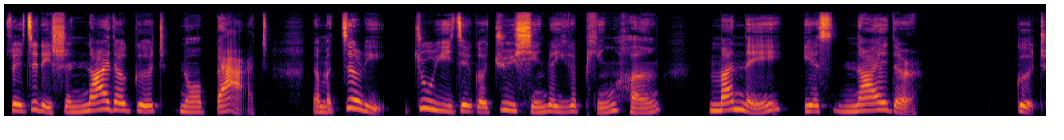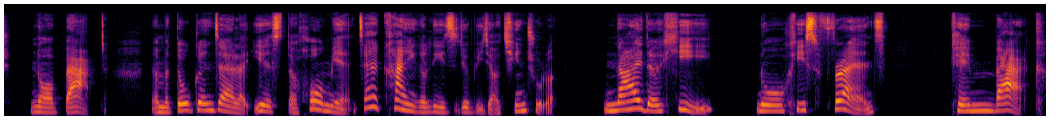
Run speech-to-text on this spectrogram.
所以这里是 neither good nor bad。那么这里注意这个句型的一个平衡，money is neither good nor bad。 那么都跟在了 yes 的后面。再看一个例子就比较清楚了。Neither he nor his friends came back。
